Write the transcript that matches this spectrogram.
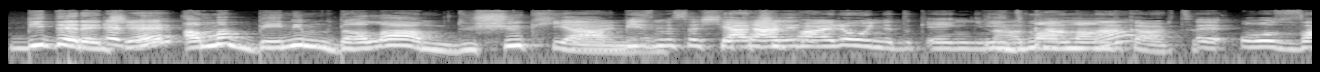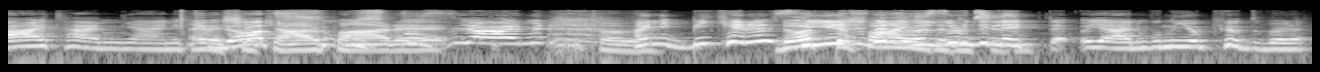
bir derece Evet. ama benim dalağım düşük yani. Ya biz mesela Gerçi şekerpare oynadık Engin idmanlandık Hakan'la. artık. E, o zaten yani Evet, tülat şekerpare. yani. Tabii. Hani bir kere Dört seyirciden özür sizin. diletti. Yani bunu yapıyordu böyle.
